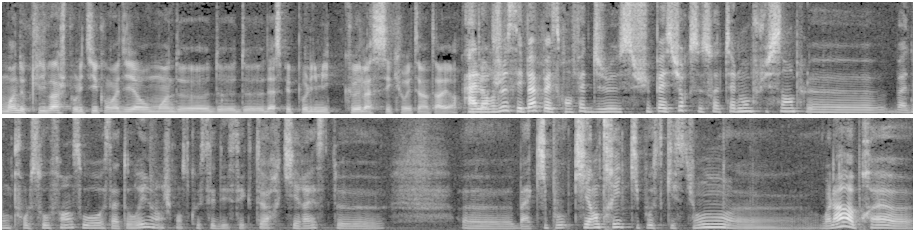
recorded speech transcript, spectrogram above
moins de clivage politique, on va dire, ou moins d'aspects polémiques que la sécurité intérieure Alors je sais pas, parce qu'en fait, je suis pas sûre que ce soit tellement plus simple euh, bah, donc pour le Sofin ou Satori. Hein, je pense que c'est des secteurs qui restent. Euh, bah, qui, qui intriguent, qui posent question. voilà, après,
